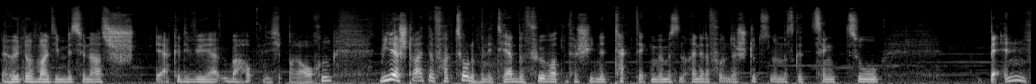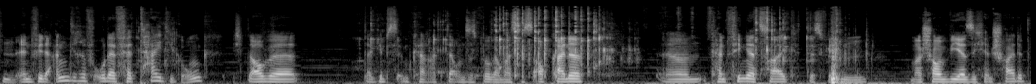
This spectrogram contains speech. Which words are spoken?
Erhöht nochmal die Missionarsstärke, die wir ja überhaupt nicht brauchen. Widerstreitende Fraktionen und Militär befürworten verschiedene Taktiken. Wir müssen eine davon unterstützen, um das Gezänk zu beenden. Entweder Angriff oder Verteidigung. Ich glaube, da gibt es im Charakter unseres Bürgermeisters auch keine, ähm, kein Fingerzeig. Deswegen mal schauen, wie er sich entscheidet.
